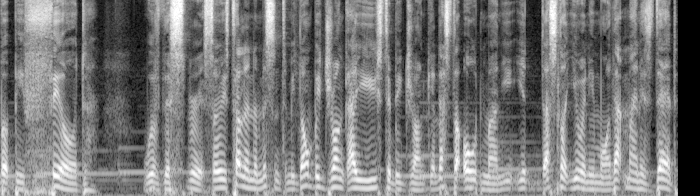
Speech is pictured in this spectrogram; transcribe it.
but be filled with the Spirit. So he's telling them, listen to me, don't be drunk how you used to be drunk. And that's the old man. You, you, that's not you anymore. That man is dead.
